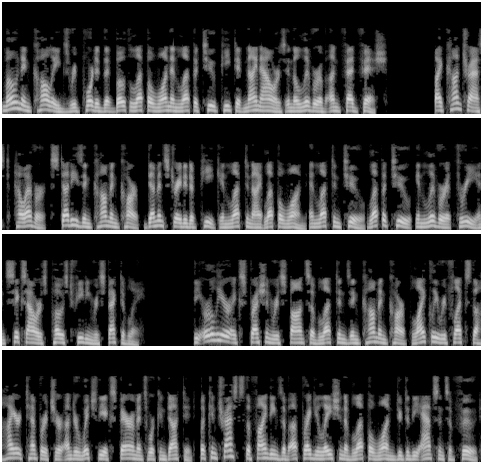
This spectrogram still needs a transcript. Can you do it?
Mohn and colleagues reported that both LEPA-1 and LEPA-2 peaked at 9 hours in the liver of unfed fish. By contrast, however, studies in common carp demonstrated a peak in leptinite LEPA-1 and leptin-2 LEPA-2 in liver at 3 and 6 hours post-feeding respectively. The earlier expression response of leptins in common carp likely reflects the higher temperature under which the experiments were conducted, but contrasts the findings of upregulation of LEPA-1 due to the absence of food.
